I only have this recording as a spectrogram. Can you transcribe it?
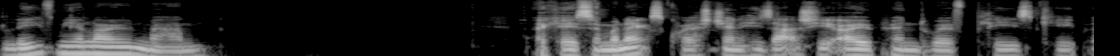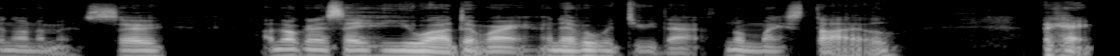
Leave me alone, man. Okay, so my next question, he's actually opened with please keep anonymous. So I'm not going to say who you are, don't worry. I never would do that. Not my style. Okay,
